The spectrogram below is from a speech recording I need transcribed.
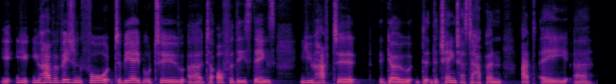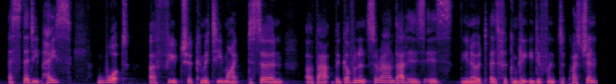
you, you have a vision for to be able to uh, to offer these things. You have to go. The change has to happen at a uh, a steady pace. What a future committee might discern about the governance around that is is you know a, a completely different question,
